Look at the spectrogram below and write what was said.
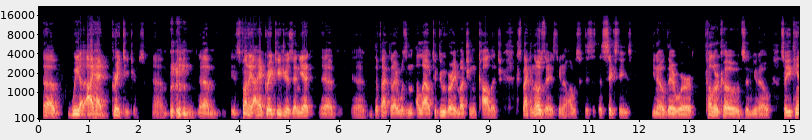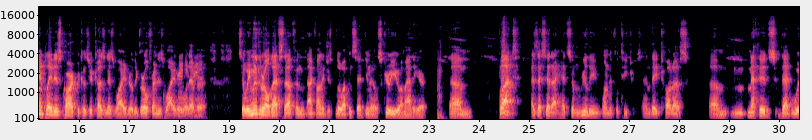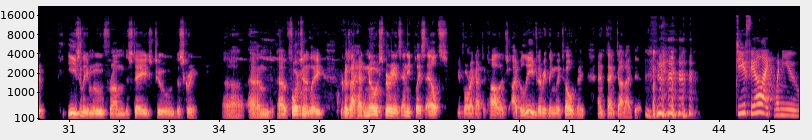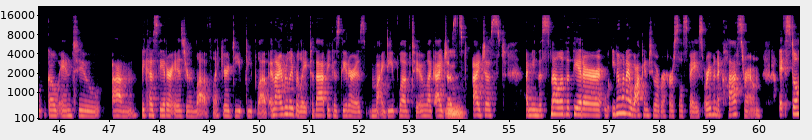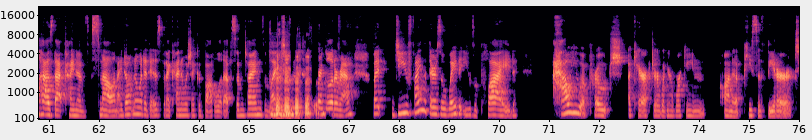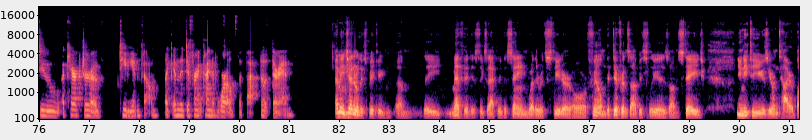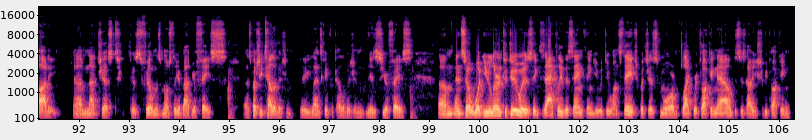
uh, we I had great teachers. Um, um, it's funny, I had great teachers, and yet uh, uh, the fact that I wasn't allowed to do very much in college, because back in those days, you know, I was this is the '60s. You know, there were color codes, and you know, so you can't play this part because your cousin is white or the girlfriend is white or whatever. Right. So we went through all that stuff, and I finally just blew up and said, you know, screw you, I'm out of here. Um, but as I said, I had some really wonderful teachers, and they taught us um, methods that would easily move from the stage to the screen. Uh, and uh, fortunately, because I had no experience anyplace else before I got to college, I believed everything they told me, and thank God I did. Do you feel like when you go into um, because theater is your love, like your deep, deep love, and I really relate to that because theater is my deep love too. Like I just, mm. I just I mean, the smell of the theater, even when I walk into a rehearsal space or even a classroom, it still has that kind of smell. And I don't know what it is, but I kind of wish I could bottle it up sometimes and like sprinkle it around. But do you find that there's a way that you've applied how you approach a character when you're working on a piece of theater to a character of TV and film, like in the different kind of worlds that, that, that they're in? I mean, generally speaking, um, the method is exactly the same, whether it's theater or film. The difference, obviously, is on stage, you need to use your entire body, um, not just because film is mostly about your face, especially television. The landscape for television is your face. Um, and so, what you learn to do is exactly the same thing you would do on stage, but just more like we're talking now. This is how you should be talking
